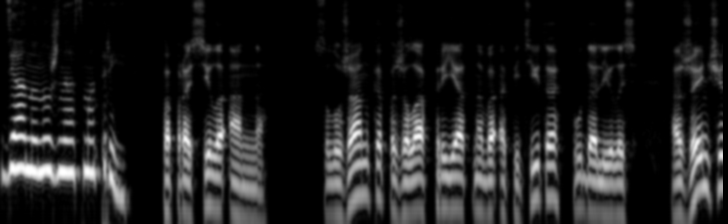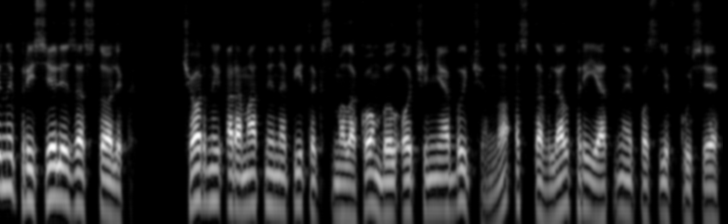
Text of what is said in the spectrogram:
Диану нужно осмотреть. Попросила Анна. Служанка, пожелав приятного аппетита, удалилась, а женщины присели за столик. Черный ароматный напиток с молоком был очень необычен, но оставлял приятное послевкусие.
